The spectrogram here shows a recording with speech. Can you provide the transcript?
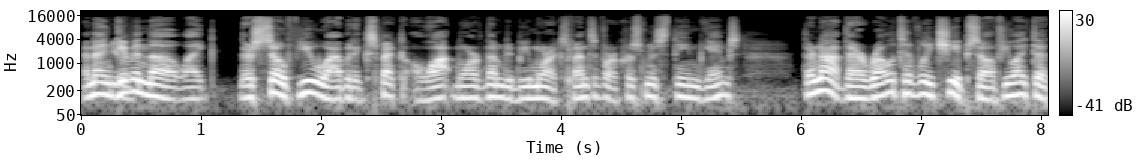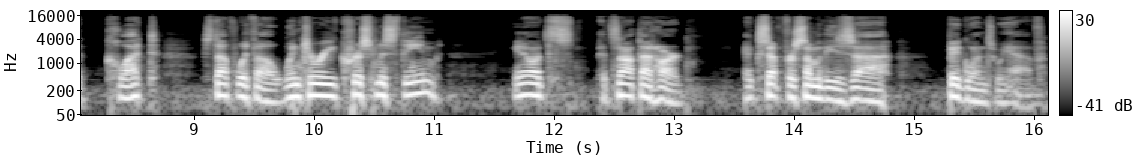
And then, given the like, there's so few, I would expect a lot more of them to be more expensive or Christmas themed games. They're not. They're relatively cheap. So, if you like to collect stuff with a wintry Christmas theme, you know, it's it's not that hard, except for some of these uh, big ones we have.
